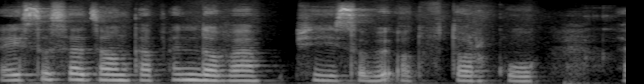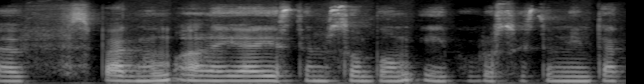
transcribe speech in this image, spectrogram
Jest to sadzonka pędowa, siedzi sobie od wtorku e, w spagnum, ale ja jestem sobą i po prostu jestem nim tak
